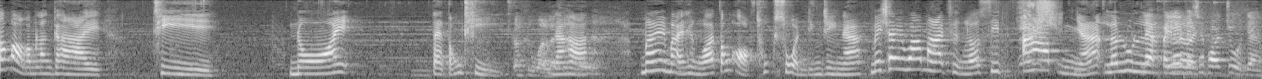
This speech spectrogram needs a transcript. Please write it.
ต้องออกกำลังกายทีน้อย แต่ต้องทีก็คือวันละนะคะชั่วโมง ไม่หมายถึงว่าต้องออกทุกส่วนจริงๆนะ ไม่ใช่ว่ามาถึงแล้วซิทอัพอย่างเงี้ยแล้วรุนแรองยากไปไปเลเล่นเป็ยนเฉพาะจุดอย่าง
